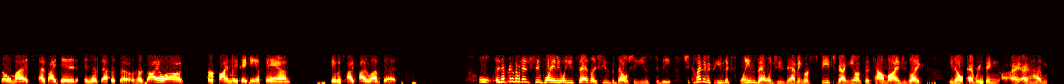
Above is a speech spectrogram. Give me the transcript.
so much as I did in this episode. Her dialogue, her finally taking a stand, it was I I loved it. Well, that brings up an interesting point. I mean, when you said like she's the Belle she used to be, she kind of ex- even explains that when she's having her speech backing up to the town line. She's like, you know, everything. I I I'm-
